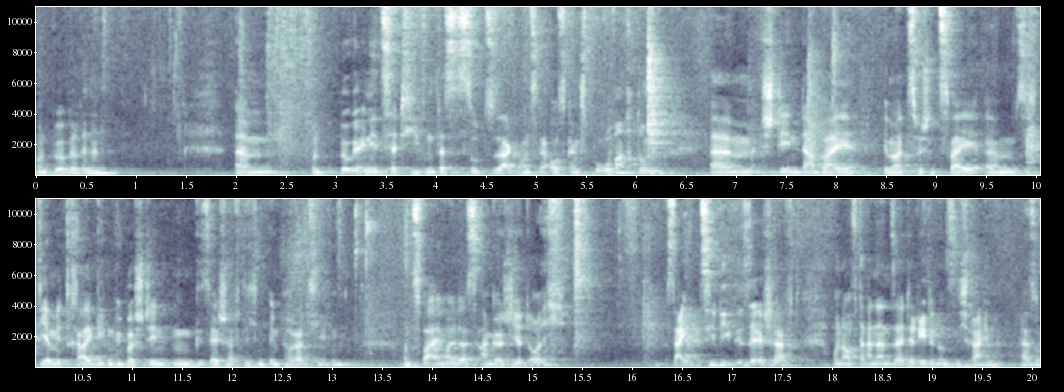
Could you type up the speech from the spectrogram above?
und Bürgerinnen. Ähm, und Bürgerinitiativen, das ist sozusagen unsere Ausgangsbeobachtung, ähm, stehen dabei immer zwischen zwei ähm, sich diametral gegenüberstehenden gesellschaftlichen Imperativen. Und zwar einmal das engagiert euch, seid Zivilgesellschaft und auf der anderen Seite redet uns nicht rein. Also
